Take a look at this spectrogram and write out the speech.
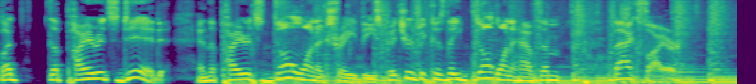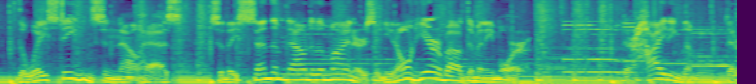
But the Pirates did. And the Pirates don't want to trade these pitchers because they don't want to have them backfire the way Stephenson now has. So they send them down to the minors and you don't hear about them anymore. They're hiding them. They're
